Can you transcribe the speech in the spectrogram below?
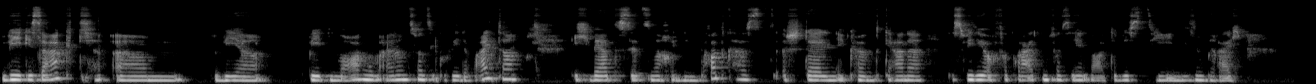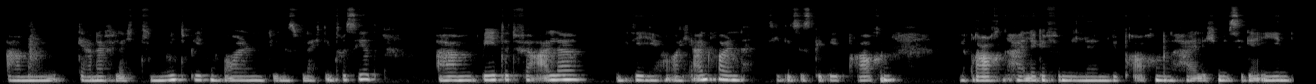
Wie gesagt, ähm, wir beten morgen um 21 Uhr wieder weiter. Ich werde es jetzt noch in den Podcast stellen. Ihr könnt gerne das Video auch verbreiten, falls ihr Leute wisst, die in diesem Bereich ähm, gerne vielleicht mitbeten wollen, denen es vielleicht interessiert. Ähm, betet für alle, die euch einfallen, die dieses Gebet brauchen. Wir brauchen heilige Familien, wir brauchen heiligmäßige Ehen,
